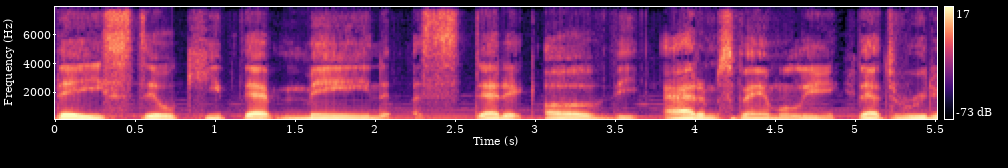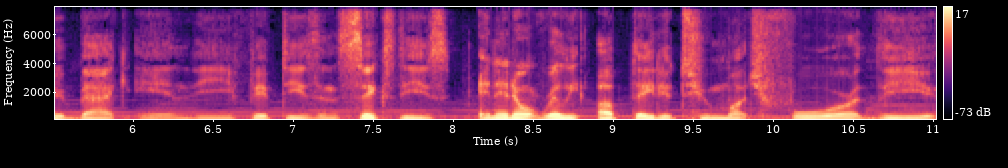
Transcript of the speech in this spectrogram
they still keep that main aesthetic of the Addams Family that's rooted back in the 50s and 60s. And they don't really update it too much for the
